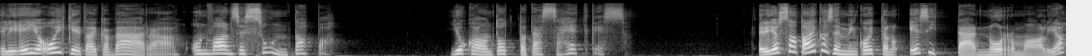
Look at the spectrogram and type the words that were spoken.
Eli ei ole oikeaa eikä väärää, on vaan se sun tapa, joka on totta tässä hetkessä. Eli jos sä oot aikaisemmin koittanut esittää normaalia,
